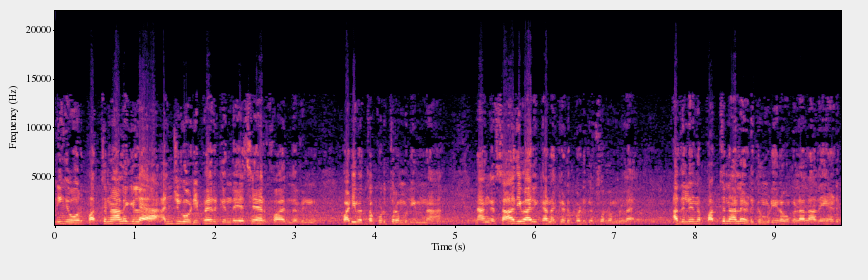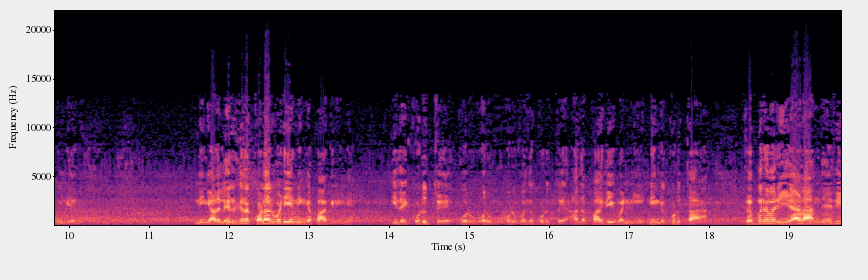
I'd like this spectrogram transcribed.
நீங்க ஒரு பத்து நாளைக்குல அஞ்சு கோடி பேருக்கு இந்த எஸ்ஏஆர் இந்த வின் படிவத்தை கொடுத்துட முடியும்னா நாங்க சாதிவாரி கணக்கெடுப்பு எடுக்க சொல்றோம்ல அதுல என்ன பத்து நாள் எடுக்க முடியறவங்களால அதையும் எடுக்க முடியாது. நீங்க அதுல இருக்கிற குளறுபடியை நீங்க பாக்குறீங்க. இதை கொடுத்து ஒரு ஒரு ஒரு இது கொடுத்து அதை பதிவு பண்ணி நீங்க கொடுத்தா பிப்ரவரி ஏழாம் தேதி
